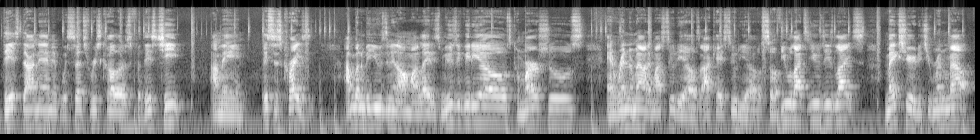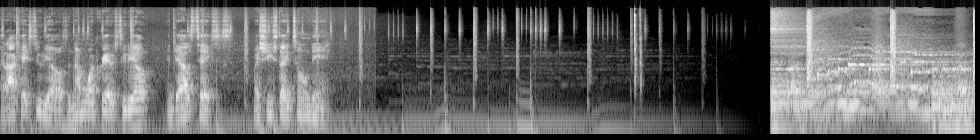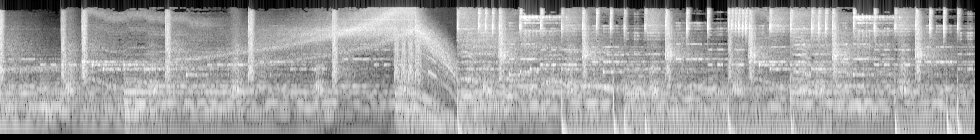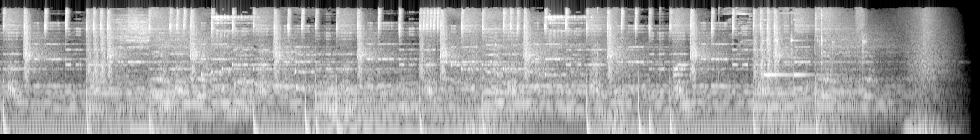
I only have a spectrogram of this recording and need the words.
this dynamic with such rich colors for this cheap. I mean, this is crazy. I'm gonna be using it on my latest music videos, commercials, and rent them out at my studios, IK Studios. So if you would like to use these lights, make sure that you rent them out at IK Studios, the number one creative studio in Dallas, Texas. Make sure you stay tuned in.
